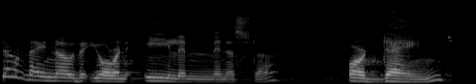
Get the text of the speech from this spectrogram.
Don't they know that you're an Elim minister, ordained?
